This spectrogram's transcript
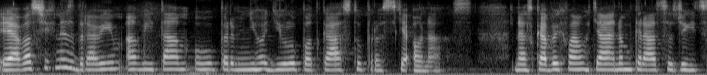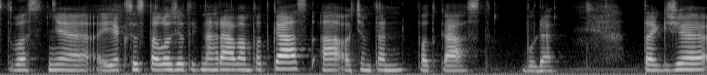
já vás všechny zdravím a vítám u prvního dílu podcastu Prostě o nás. Dneska bych vám chtěla jenom krátce říct vlastně, jak se stalo, že teď nahrávám podcast a o čem ten podcast bude. Takže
